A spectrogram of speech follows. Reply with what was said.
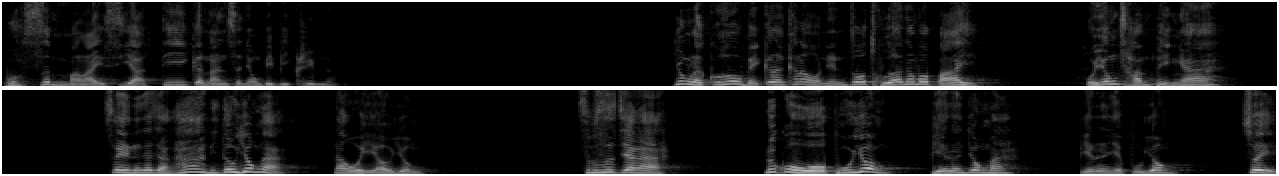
我是马来西亚第一个男生用 BB Cream 的。用了过后，每个人看到我脸都涂到那么白，我用产品啊，所以人家讲啊，你都用啊，那我也要用，是不是这样啊？如果我不用，别人用吗？别人也不用，所以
